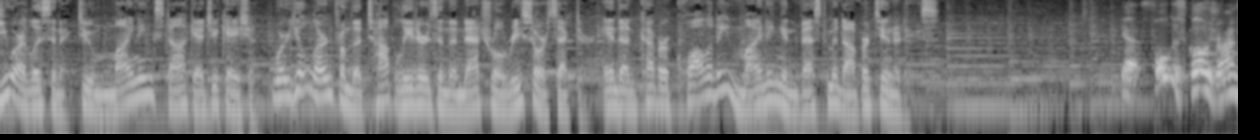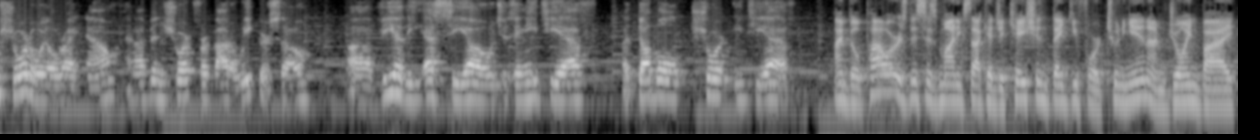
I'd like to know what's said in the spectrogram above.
You are listening to Mining Stock Education, where you'll learn from the top leaders in the natural resource sector and uncover quality mining investment opportunities. Yeah, full disclosure, I'm short oil right now, and I've been short for about a week or so uh, via the SCO, which is an ETF, a double short ETF. I'm Bill Powers. This is Mining Stock Education. Thank you for tuning in. I'm joined by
